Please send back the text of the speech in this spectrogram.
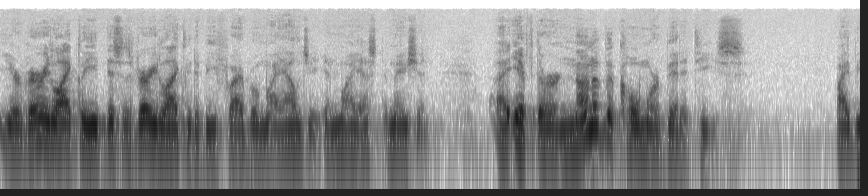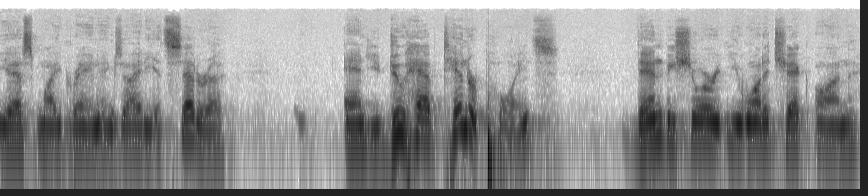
you're very likely, this is very likely to be fibromyalgia in my estimation. Uh, if there are none of the comorbidities, IBS, migraine, anxiety, etc., and you do have tender points, then be sure you want to check on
